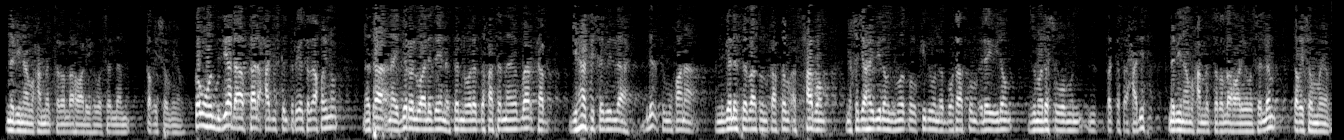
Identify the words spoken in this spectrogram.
ነቢና ሙሓመድ صለ ላه ለ ወሰለም ጠቒሶም እዮም ከምኡ ውን ብዝያዳ ኣብ ካልእ ሓዲስ ክንጥሪኦ ተ ኮይኑ ነታ ናይ ብር ልዋልደይ ነተ ወለድኻ ሰናይ ምግባር ካብ ጅሃድ ፊ ሰብሊ ላ ብልፅቲ ምዃና ንገለ ሰባት ን ካብቶም ኣስሓቦም ንክጃሂብ ኢሎም ዝመፁ ኪዱ ነቦታትኩም እለዩ ኢሎም ዝመለስዎም ን ዝጠቀሰ ሓዲስ ነቢና ሙሓመድ ለ ላ ለ ወሰለም ጠቒሶምዎ እዮም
